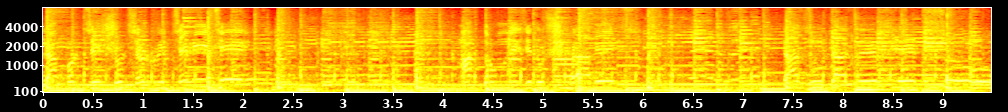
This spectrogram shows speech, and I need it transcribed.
Na Polsce Szulce Rycewicie! Mam trumny z dusz krawiec Dazu, dazy piecu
